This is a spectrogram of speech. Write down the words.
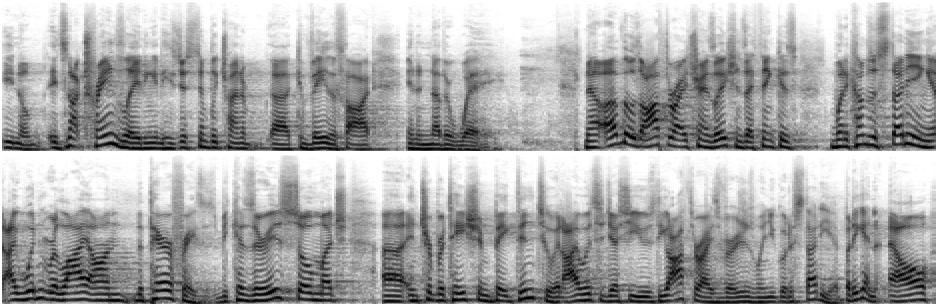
you know, it's not translating it, he's just simply trying to uh, convey the thought in another way. Now, of those authorized translations, I think is when it comes to studying it, I wouldn't rely on the paraphrases because there is so much uh, interpretation baked into it. I would suggest you use the authorized versions when you go to study it. But again, all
